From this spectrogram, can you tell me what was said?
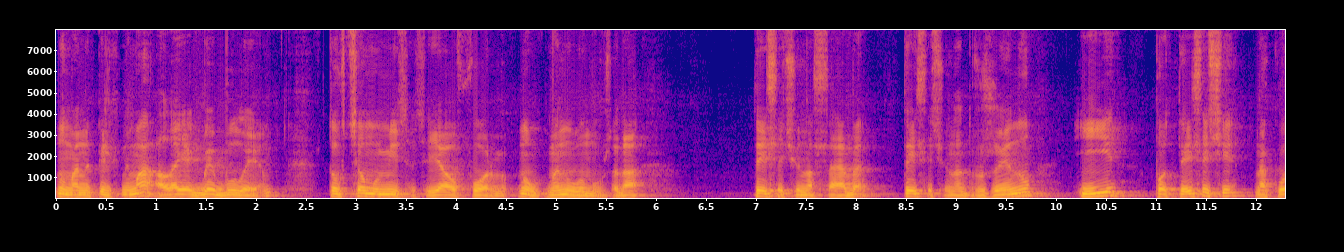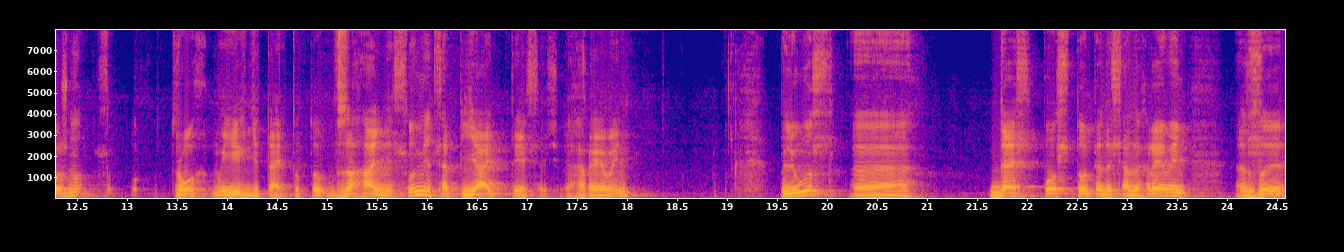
ну, в мене пільг нема, але якби були, то в цьому місяці я оформив, ну, в минулому вже, да, тисячу на себе, тисячу на дружину і по тисячі на кожну з трьох моїх дітей. Тобто в загальній сумі це 5 тисяч гривень. Плюс е, десь по 150 гривень з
